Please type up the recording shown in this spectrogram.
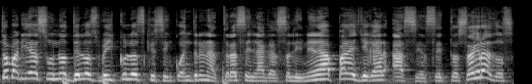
tomarías uno de los vehículos que se encuentran atrás en la gasolinera Para llegar hacia Setos Sagrados.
